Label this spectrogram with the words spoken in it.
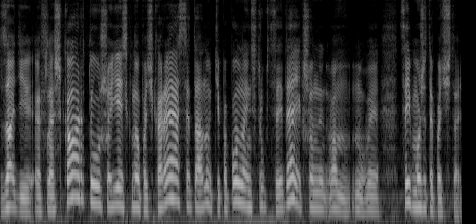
ззаді е, флеш-карту, що є кнопочка ресета. Ну, типа, повна інструкція йде, якщо вам, ну, ви цей можете почитати.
